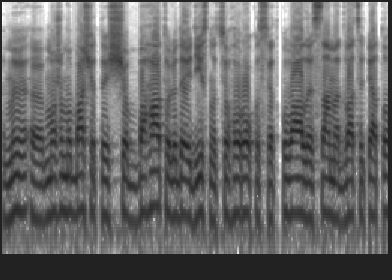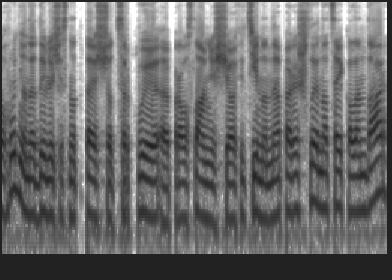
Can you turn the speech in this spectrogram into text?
ми е, можемо бачити, що багато людей дійсно цього року святкували саме 25 грудня, не дивлячись на те, що церкви православні ще офіційно не перейшли на цей календар.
